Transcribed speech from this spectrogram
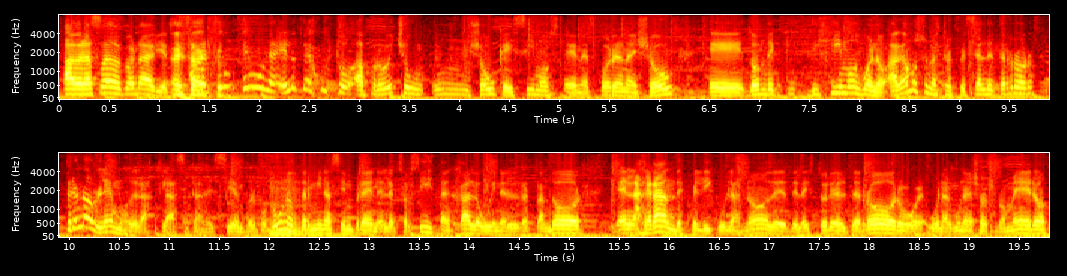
Abrazado con alguien. A ver, tengo, tengo una. El otro día justo aprovecho un, un show que hicimos en Spoiler Night Show, eh, donde dijimos, bueno, hagamos nuestro especial de terror, pero no hablemos de las clásicas de siempre, porque uno Ujú. termina siempre en El Exorcista, en Halloween, El Resplandor, en las grandes películas, ¿no? De, de la historia del terror o, o en alguna de George Romero.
